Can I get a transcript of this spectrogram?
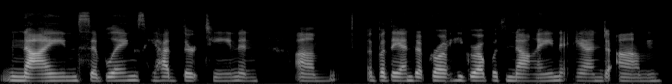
nine siblings. He had 13 and, um, but they ended up growing, he grew up with nine and, um,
